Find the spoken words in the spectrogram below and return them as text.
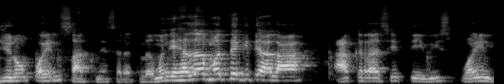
झिरो पॉईंट सातने सरकलं. म्हणजे ह्याचा मध्य किती आला? अकराशे तेवीस पॉईंट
